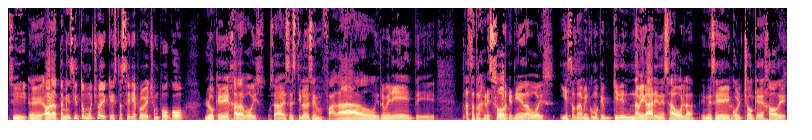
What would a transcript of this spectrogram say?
sí. Eh, ahora, también siento mucho de que esta serie aprovecha un poco lo que deja The Voice. O sea, ese estilo desenfadado, irreverente, hasta transgresor que tiene The Voice. Y estos también como que quieren navegar en esa ola, en ese colchón que ha dejado de,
